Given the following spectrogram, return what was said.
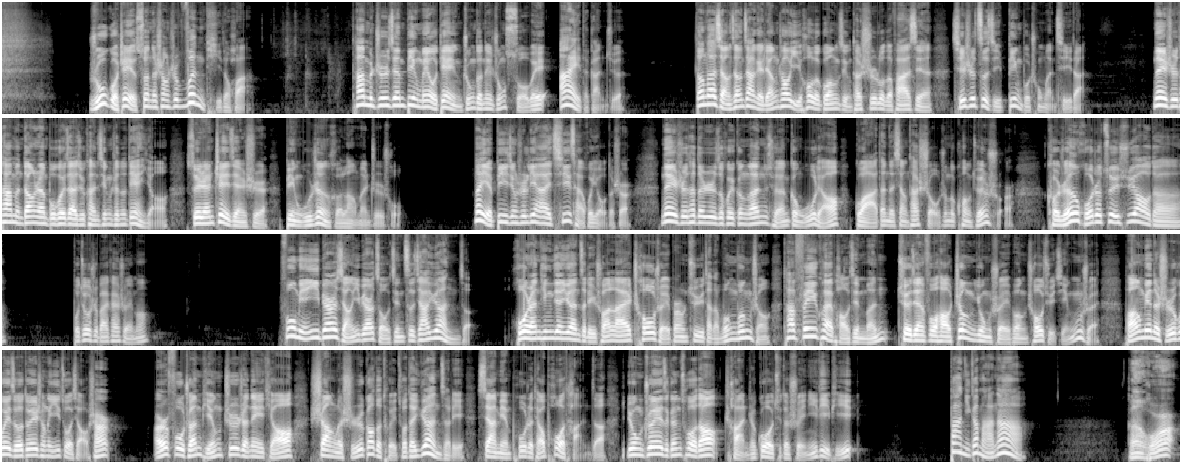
如果这也算得上是问题的话，他们之间并没有电影中的那种所谓爱的感觉。当他想象嫁给梁超以后的光景，他失落的发现，其实自己并不充满期待。那时他们当然不会再去看清晨的电影，虽然这件事并无任何浪漫之处，那也毕竟是恋爱期才会有的事儿。那时他的日子会更安全、更无聊，寡淡的像他手中的矿泉水。可人活着最需要的，不就是白开水吗？付敏一边想一边走进自家院子，忽然听见院子里传来抽水泵巨大的嗡嗡声。他飞快跑进门，却见付浩正用水泵抽取井水，旁边的石灰则堆成了一座小山儿。而傅传平支着那条上了石膏的腿坐在院子里，下面铺着条破毯子，用锥子跟锉刀铲着过去的水泥地皮。爸，你干嘛呢？干活，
